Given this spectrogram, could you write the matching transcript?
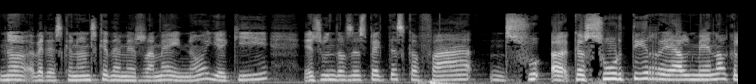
No, a veure, és que no ens queda més remei, no? I aquí és un dels aspectes que fa su eh, que surti realment el que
